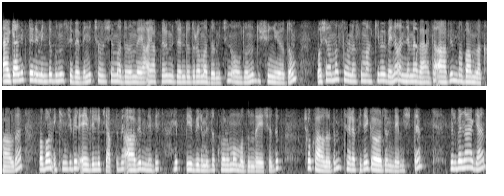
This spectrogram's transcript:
Ergenlik döneminde bunun sebebini çalışamadığım veya ayaklarım üzerinde duramadığım için olduğunu düşünüyordum. Boşanma sonrası mahkeme beni anneme verdi. Abim babamla kaldı. Babam ikinci bir evlilik yaptı ve abimle biz hep birbirimizi koruma modunda yaşadık. Çok ağladım, terapide gördüm demişti. Gülben Ergen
